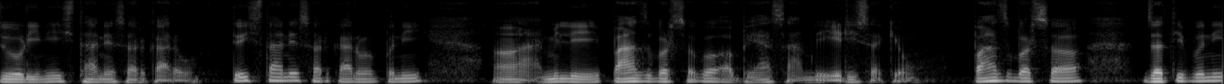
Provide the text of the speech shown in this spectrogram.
जोडिने स्थानीय सरकार हो। त्यो स्थानीय सरकारमा पनि हामीले पाँच वर्षको अभ्यास हामीले हेरिसक्यौँ। पाँच वर्ष जति पनि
